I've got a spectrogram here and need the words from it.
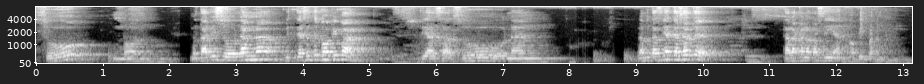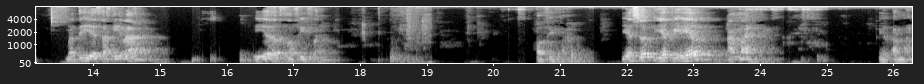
sunun nu tadi sunanna tiasa teh khafifah tiasa sunan lamun tasnya tiasa teh tarakan atasnya khafifah berarti ieu sakila ieu khafifah khafifah ieu sun ieu fiil amar fiil amar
